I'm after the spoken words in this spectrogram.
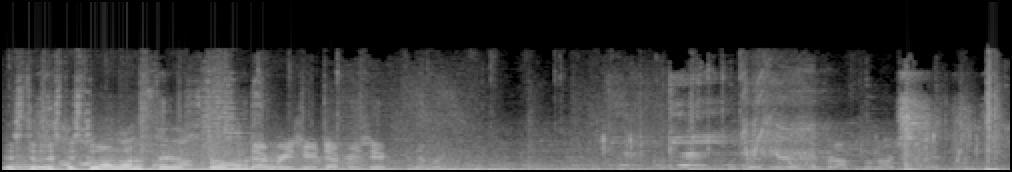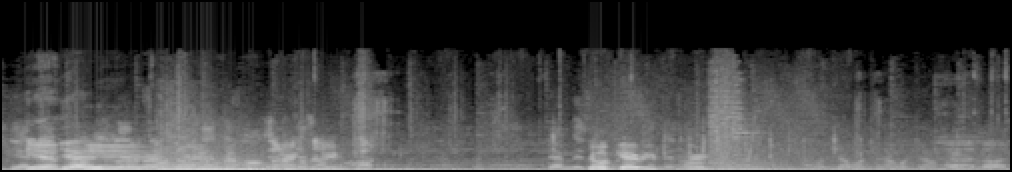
It's two. It's, it's two on one upstairs. Two on one upstairs. Denver's here. Denver's here. Yeah, Yeah. Yeah, yeah, yeah. yeah. Sorry, sorry. Fuck. Them is Yo, on- Gary them is on. Watch out, watch out, watch out.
